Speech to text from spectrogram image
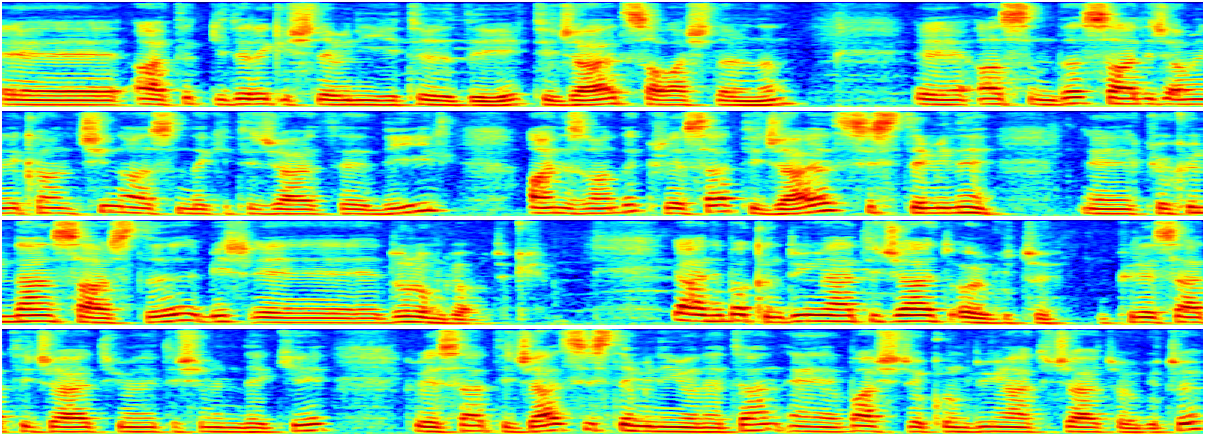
e, artık giderek işlevini yitirdiği ticaret savaşlarının e, aslında sadece Amerikan-Çin arasındaki ticarete değil aynı zamanda küresel ticaret sistemini e, kökünden sarstığı bir e, durum gördük. Yani bakın Dünya Ticaret Örgütü, küresel ticaret yönetişimindeki küresel ticaret sistemini yöneten e, başlıca kurum Dünya Ticaret Örgütü.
